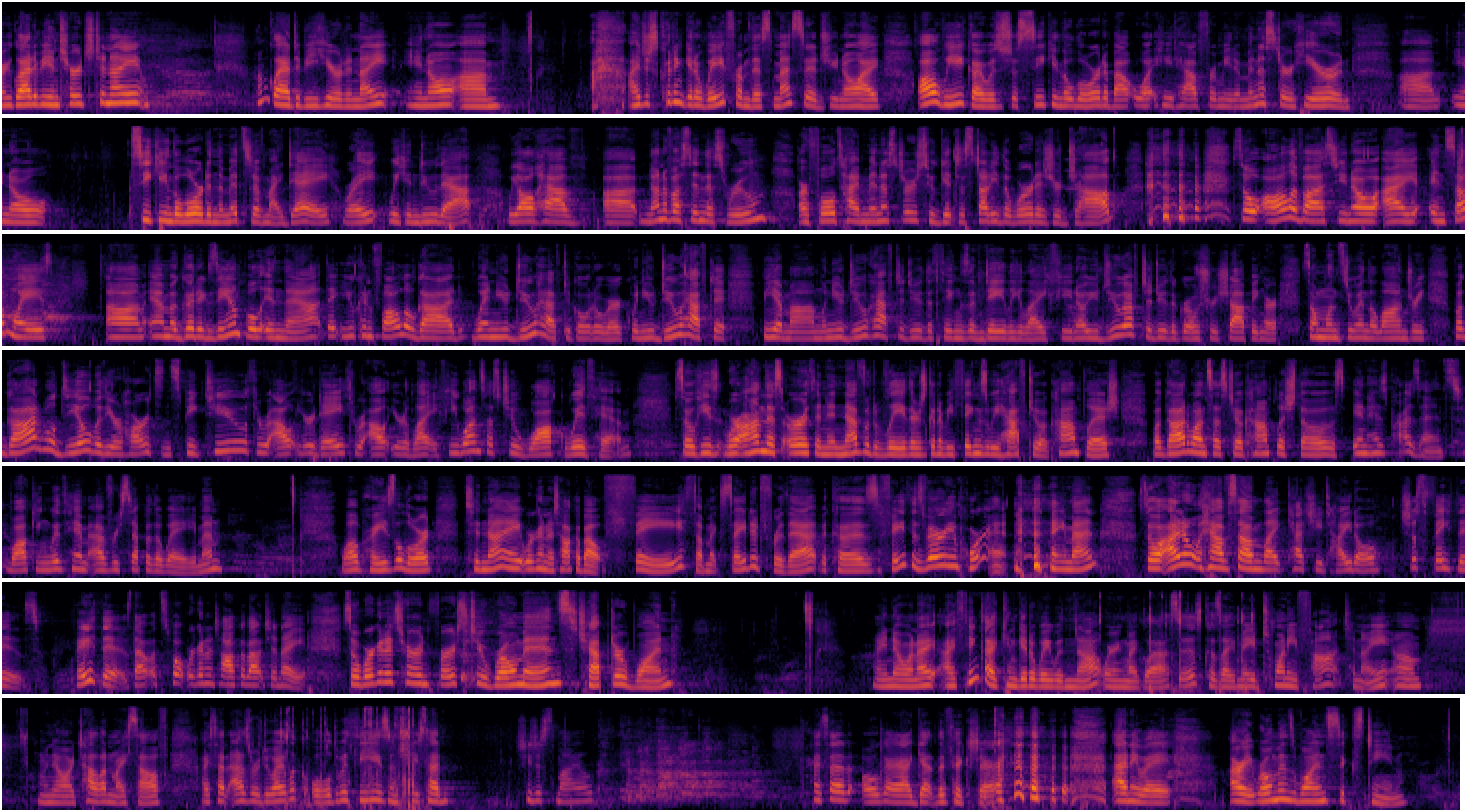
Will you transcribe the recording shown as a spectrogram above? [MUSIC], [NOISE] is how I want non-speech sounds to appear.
Are you glad to be in church tonight? I'm glad to be here tonight. You know, um, [SIGHS] I just couldn't get away from this message. You know, I all week I was just seeking the Lord about what He'd have for me to minister here, and um, you know, seeking the Lord in the midst of my day. Right? We can do that. We all have. Uh, none of us in this room are full time ministers who get to study the Word as your job. [LAUGHS] so, all of us, you know, I, in some ways, um, am a good example in that, that you can follow God when you do have to go to work, when you do have to be a mom, when you do have to do the things of daily life. You know, you do have to do the grocery shopping or someone's doing the laundry. But God will deal with your hearts and speak to you throughout your day, throughout your life. He wants us to walk with Him. So he's, we're on this earth, and inevitably there's going to be things we have to accomplish, but God wants us to accomplish those in His presence, walking with Him every step of the way. Amen. Well, praise the Lord. Tonight we're going to talk about faith. I'm excited for that because faith is very important. [LAUGHS] Amen. So I don't have some like catchy title. It's just faith is. Faith is. That's what we're going to talk about tonight. So we're going to turn first to Romans chapter 1. I know, and I, I think I can get away with not wearing my glasses because I made 20 font tonight. Um, I know, I tell on myself. I said, Ezra, do I look old with these? And she said, she just smiled. I said, okay, I get the picture. [LAUGHS] anyway, all right, Romans 1 16.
